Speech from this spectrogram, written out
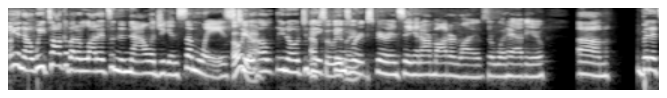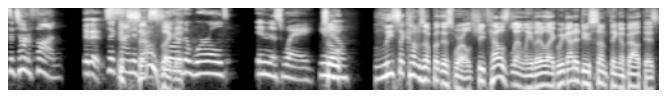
you know, we talk about it a lot. It's an analogy in some ways Oh, to yeah. uh, you know to the things we're experiencing in our modern lives or what have you. Um, but it's a ton of fun it is. to kind of sounds like explore the world in this way. You so know, Lisa comes up with this world. She tells Lindley, they're like, we got to do something about this.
